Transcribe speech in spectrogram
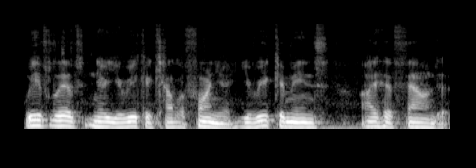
We've lived near Eureka, California. Eureka means I have found it.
